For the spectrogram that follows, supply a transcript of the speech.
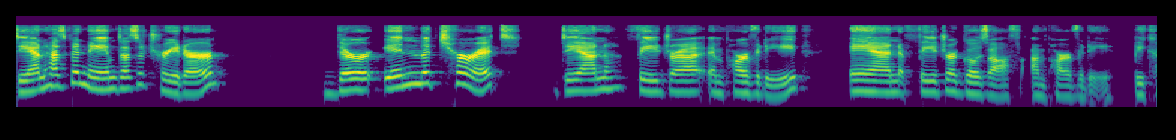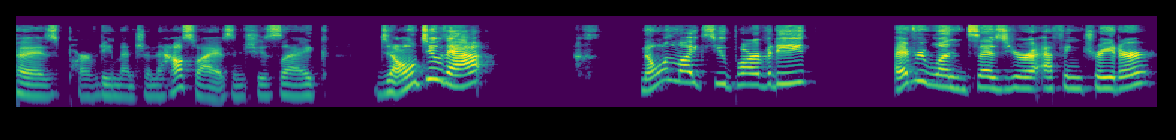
Dan has been named as a traitor. They're in the turret, Dan, Phaedra, and Parvati. And Phaedra goes off on Parvati because Parvati mentioned the housewives. And she's like, don't do that. No one likes you, Parvati. Everyone says you're a effing traitor.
